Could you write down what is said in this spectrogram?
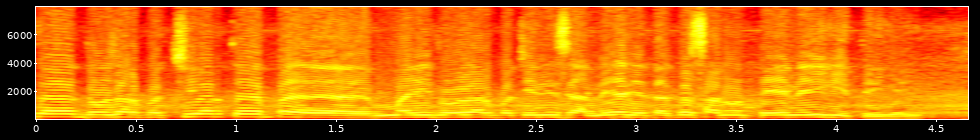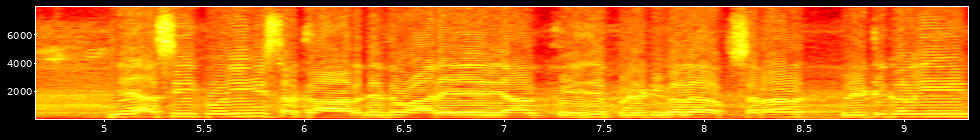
ਤੇ 2025 ਔਰ ਤੇ ਪ- ਮਈ 2025 ਦੀ ਸੈਲਰੀ ਅਜੇ ਤੱਕ ਸਾਨੂੰ ਪੇ ਨਹੀਂ ਕੀਤੀ ਗਈ। ਜੇ ਅਸੀਂ ਕੋਈ ਸਰਕਾਰ ਦੇ ਦੁਆਰੇ ਜਾਂ ਕਿਸੇ ਪੋਲੀਟੀਕਲ ਅਫਸਰਾਂ ਪੋਲੀਟੀਕਲੀ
